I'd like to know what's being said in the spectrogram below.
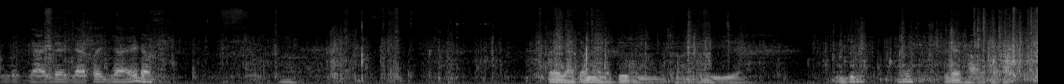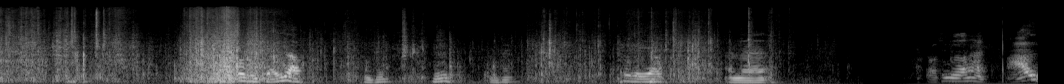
Làm được vậy đi vậy thì dễ được. Đây là chỗ này là kêu mình thờ cái gì chính. Đây thờ thờ Có gì chữ không? Không thấy. Ừ. Không thấy. Có gì không? Anh à, Còn xuống nữa hả Ừ.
